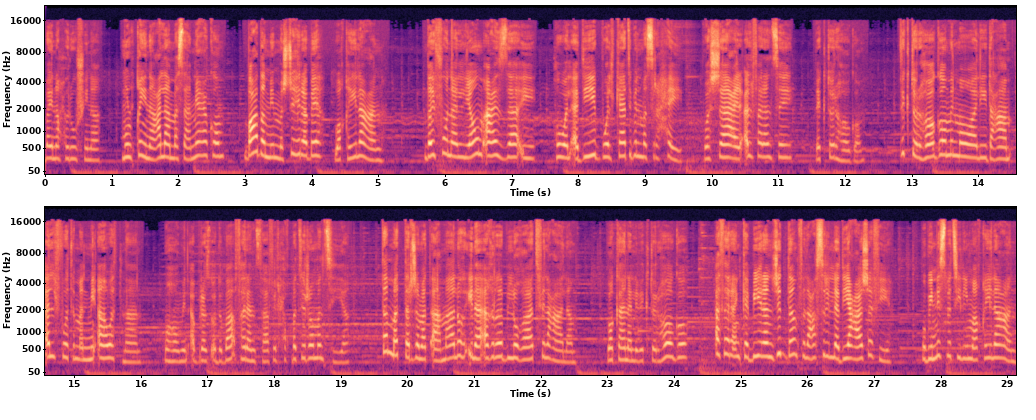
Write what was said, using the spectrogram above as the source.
بين حروفنا ملقين على مسامعكم بعضا مما اشتهر به وقيل عنه. ضيفنا اليوم أعزائي هو الأديب والكاتب المسرحي والشاعر الفرنسي فيكتور هوغو. فيكتور هوغو من مواليد عام 1802 وهو من أبرز أدباء فرنسا في الحقبة الرومانسية. تمت ترجمة أعماله إلى أغلب اللغات في العالم وكان لفيكتور هوغو أثرا كبيرا جدا في العصر الذي عاش فيه وبالنسبة لما قيل عنه.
